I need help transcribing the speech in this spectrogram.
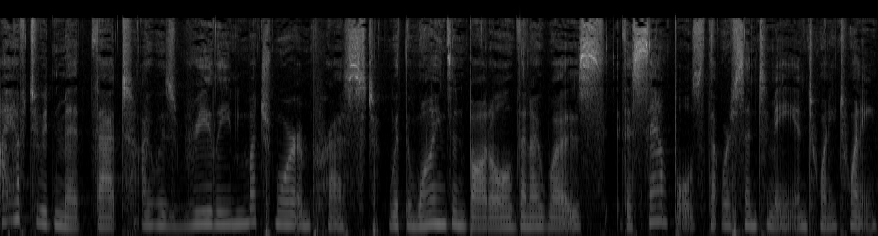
I have to admit that I was really much more impressed with the wines in bottle than I was the samples that were sent to me in 2020.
